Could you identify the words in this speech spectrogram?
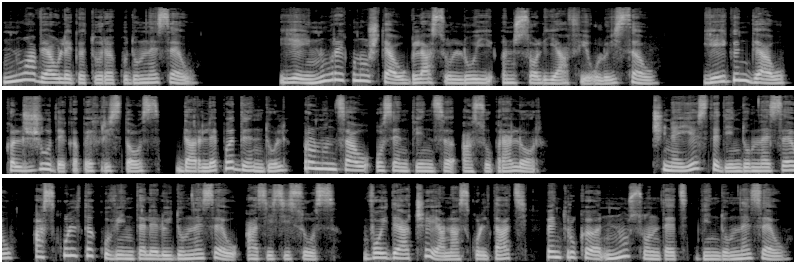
nu aveau legătură cu Dumnezeu. Ei nu recunoșteau glasul lui în solia fiului său. Ei gândeau că îl judecă pe Hristos, dar lepădându-l, pronunțau o sentință asupra lor. Cine este din Dumnezeu, ascultă cuvintele lui Dumnezeu, a zis Isus. Voi de aceea n-ascultați, pentru că nu sunteți din Dumnezeu.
